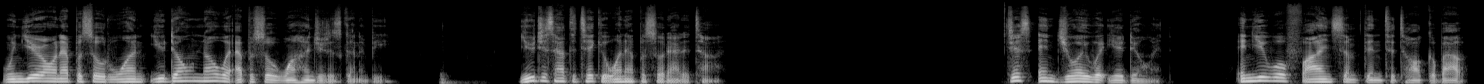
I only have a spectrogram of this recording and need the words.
When you're on episode one, you don't know what episode 100 is going to be. You just have to take it one episode at a time. Just enjoy what you're doing and you will find something to talk about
